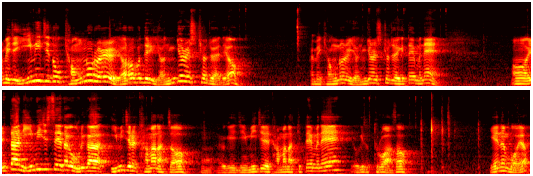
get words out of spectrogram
그러면 이제 이미지도 경로를 여러분들이 연결을 시켜줘야 돼요. 그러면 경로를 연결을 시켜줘야 하기 때문에 어, 일단 이미지스에다가 우리가 이미지를 담아놨죠. 어, 여기 이제 이미지를 담아놨기 때문에 여기서 들어와서 얘는 뭐예요?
